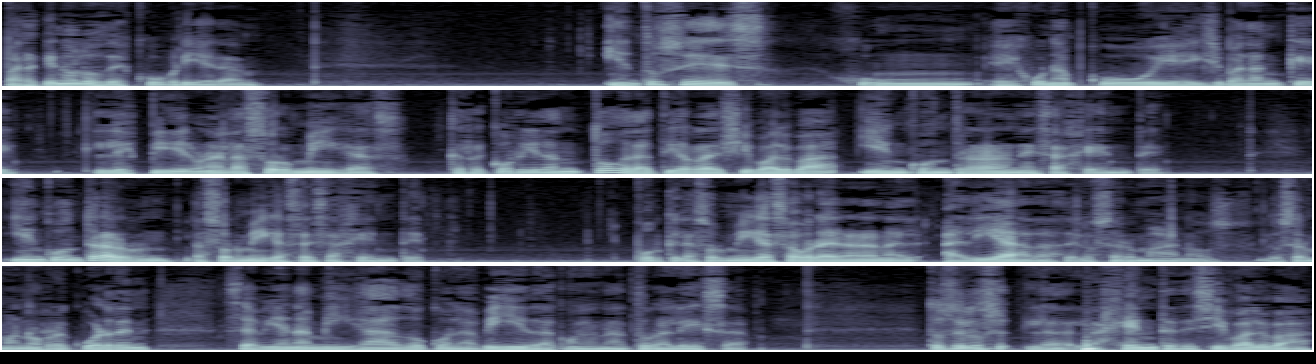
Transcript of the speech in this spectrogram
para que no los descubrieran. Y entonces eh, Junapku y Ishbalanque les pidieron a las hormigas que recorrieran toda la tierra de Xibalbá y encontraran a esa gente. Y encontraron las hormigas a esa gente. Porque las hormigas ahora eran al- aliadas de los hermanos. Los hermanos, recuerden, se habían amigado con la vida, con la naturaleza. Entonces los- la, la gente de Xibalbá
